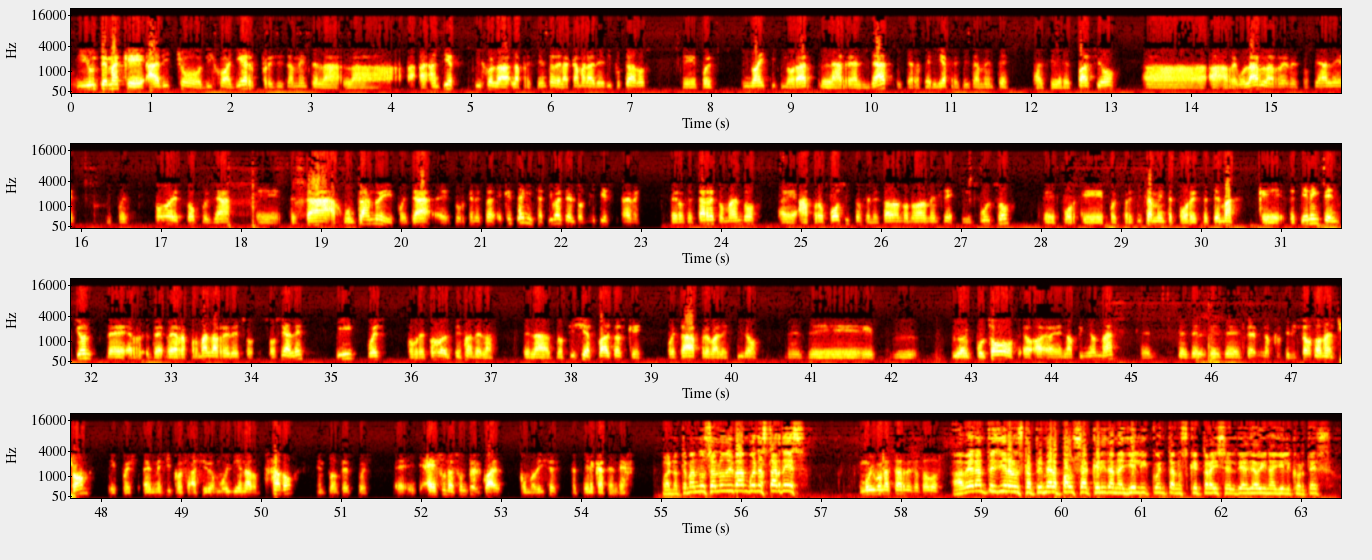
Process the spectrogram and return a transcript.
Y un tema que ha dicho, dijo ayer precisamente la, la antier, dijo la, la presidenta de la Cámara de Diputados, que pues no hay que ignorar la realidad y se refería precisamente al ciberespacio, a, regular las redes sociales y pues todo esto pues ya eh, se está juntando y pues ya eh, surgen esta, que esta iniciativa es del 2019, pero se está retomando eh, a propósito, se le está dando nuevamente impulso porque pues precisamente por este tema que se tiene intención de, reformar las redes sociales y pues sobre todo el tema de las de las noticias falsas que pues ha prevalecido desde mm, lo impulsó en la opinión más desde, el término que utilizó Donald Trump y pues en México ha sido muy bien adoptado, entonces pues eh, es un asunto del cual, como dices, se tiene que atender. Bueno, te mando un saludo Iván, buenas tardes. Muy buenas tardes a todos. A ver, antes de ir a nuestra primera pausa, querida Nayeli, cuéntanos qué traes el día de hoy, Nayeli Cortés.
